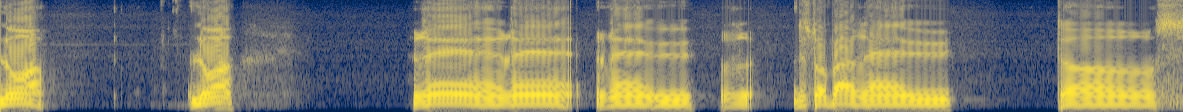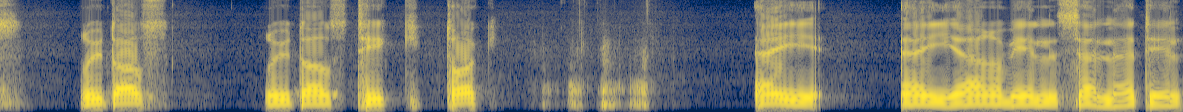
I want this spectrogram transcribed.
nå. Nå. Re... Re... Reu... Re, det står bare Reuters Ruters Ruters TikTok Ei, Eier vil selge til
